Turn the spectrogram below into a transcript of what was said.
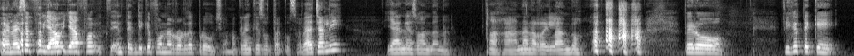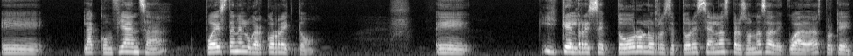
Bueno, ese fue, ya, ya fue, entendí que fue un error de producción, no creen que es otra cosa. ¿Verdad, Charlie? Ya en eso andan, ajá, andan arreglando. Pero fíjate que eh, la confianza puesta en el lugar correcto eh, y que el receptor o los receptores sean las personas adecuadas, porque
